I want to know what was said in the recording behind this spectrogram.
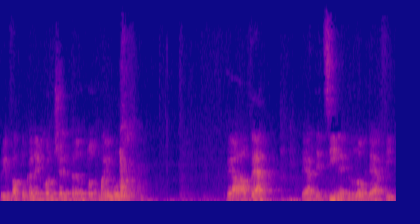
prin faptul că ne concentrăm tot mai mult pe a avea, pe a deține în loc de a fi,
